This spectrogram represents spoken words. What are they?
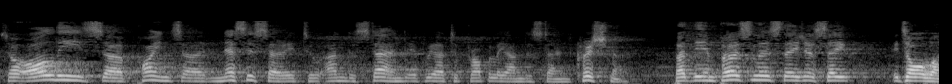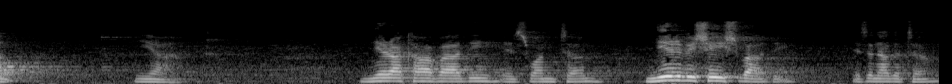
So all these uh, points are necessary to understand if we are to properly understand Krishna. But the impersonalists, they just say, it's all one. Yeah. Nirakarvadi is one term. Nirvisheshvadi is another term.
